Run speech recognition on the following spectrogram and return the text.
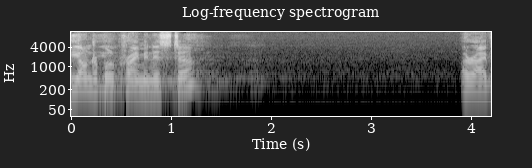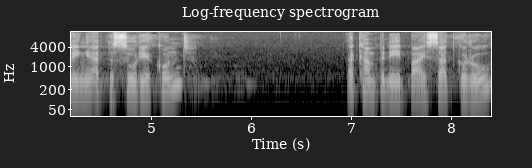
the Honorable Prime Minister arriving at the Surya Kund, accompanied by Sadhguru,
